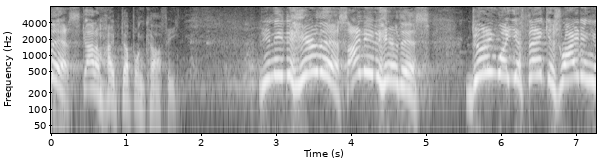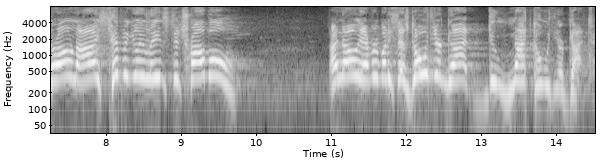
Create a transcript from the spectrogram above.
this. God, I'm hyped up on coffee. You need to hear this. I need to hear this. Doing what you think is right in your own eyes typically leads to trouble. I know everybody says, go with your gut. Do not go with your gut.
